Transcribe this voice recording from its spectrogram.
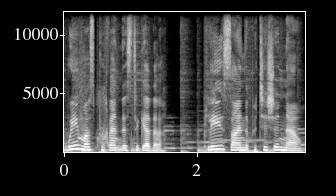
We must prevent this together. Please sign the petition now.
